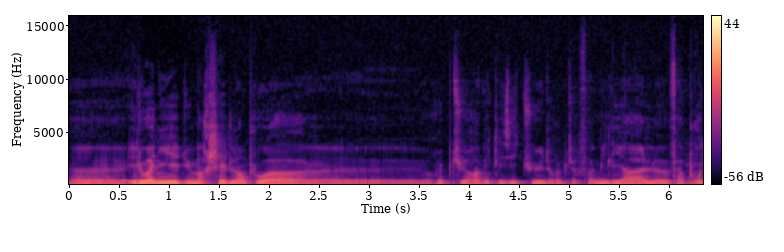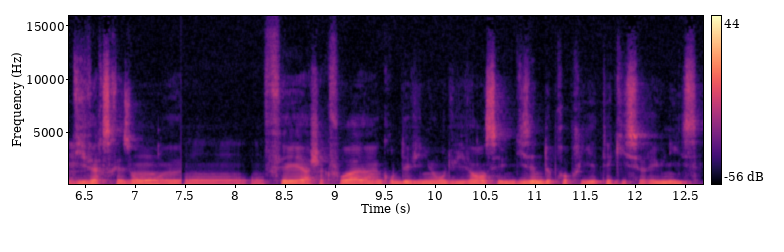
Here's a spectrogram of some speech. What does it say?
euh, éloigné du marché de l'emploi, euh, rupture avec les études, rupture familiale, euh, enfin pour mmh. diverses raisons. On, fait à chaque fois un groupe des vignerons du vivant, c'est une dizaine de propriétés qui se réunissent,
